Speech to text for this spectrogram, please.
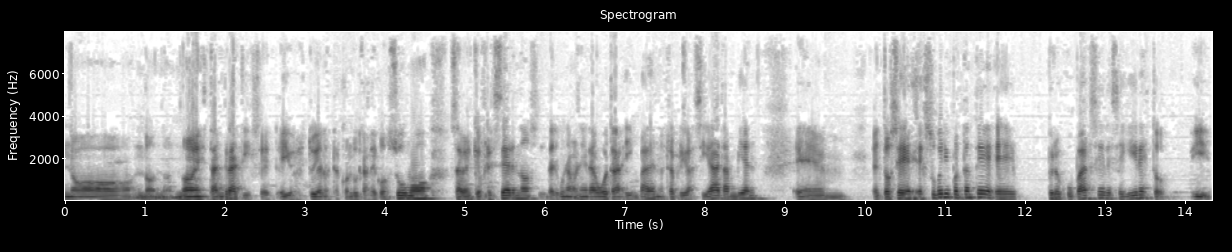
No, no, no, no es tan gratis. Eh, ellos estudian nuestras conductas de consumo, saben qué ofrecernos, de alguna manera u otra invaden nuestra privacidad también. Entonces es súper importante eh, preocuparse de seguir esto. Y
